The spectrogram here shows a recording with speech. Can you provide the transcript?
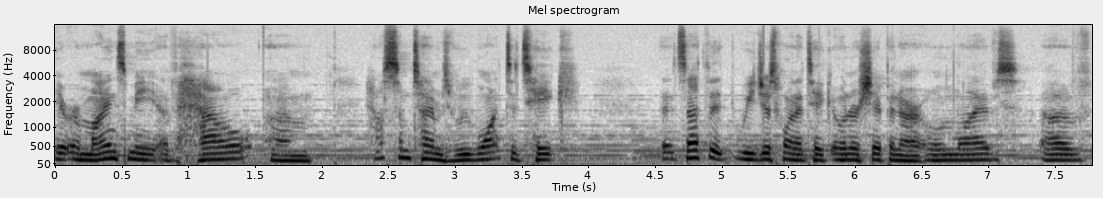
it reminds me of how um, how sometimes we want to take. It's not that we just want to take ownership in our own lives of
